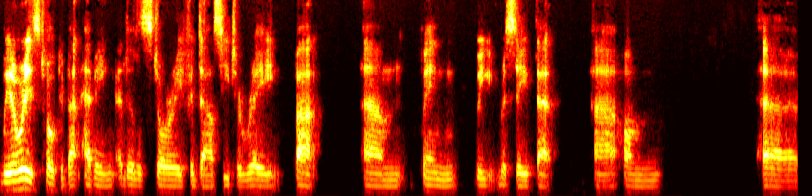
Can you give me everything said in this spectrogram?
we always talked about having a little story for Darcey to read, but um, when we received that uh, on uh,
